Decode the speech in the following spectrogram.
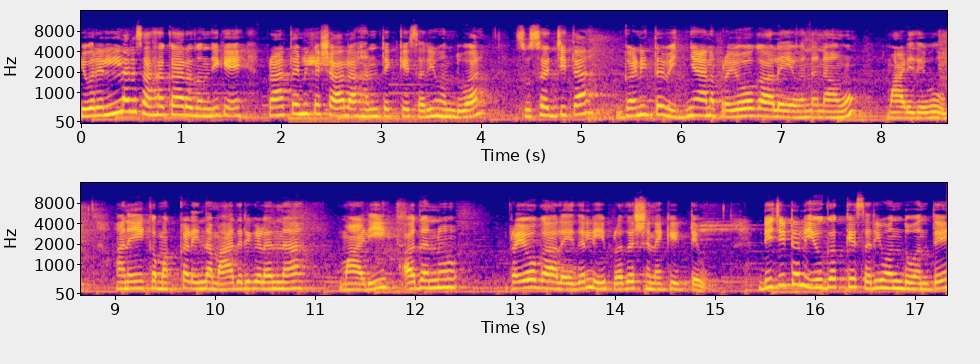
ಇವರೆಲ್ಲರ ಸಹಕಾರದೊಂದಿಗೆ ಪ್ರಾಥಮಿಕ ಶಾಲಾ ಹಂತಕ್ಕೆ ಸರಿಹೊಂದುವ ಸುಸಜ್ಜಿತ ಗಣಿತ ವಿಜ್ಞಾನ ಪ್ರಯೋಗಾಲಯವನ್ನು ನಾವು ಮಾಡಿದೆವು. ಅನೇಕ ಮಕ್ಕಳಿಂದ ಮಾದರಿಗಳನ್ನು ಮಾಡಿ ಅದನ್ನು ಪ್ರಯೋಗಾಲಯದಲ್ಲಿ ಪ್ರದರ್ಶನಕ್ಕೆ ಇಟ್ಟೆವು. ಡಿಜಿಟಲ್ ಯುಗಕ್ಕೆ ಸರಿಹೊಂದುವಂತೆ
